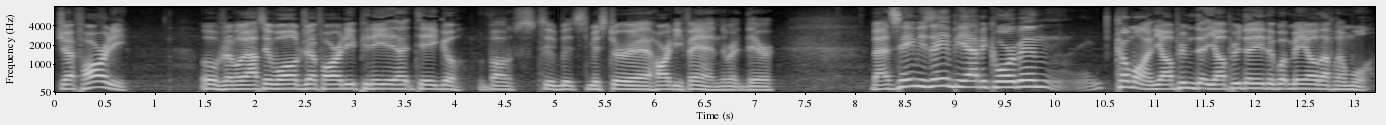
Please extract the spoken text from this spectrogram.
Jeff Hardy. Oh, j'aimerais assez voir Jeff Hardy piner tes. Bon, c'est Mr. euh, Hardy fan right there. Ben, Sami Zayn puis Happy Corbin, come on, ils ont pu me pu donner de quoi de meilleur d'après moi.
